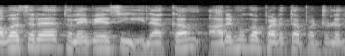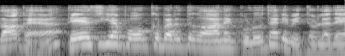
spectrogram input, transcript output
அவசர தொலைபேசி இலக்கம் அறிமுகப்படுத்தப்பட்டுள்ளதாக தேசிய போக்குவரத்து ஆணைக்குழு தெரிவித்துள்ளது.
